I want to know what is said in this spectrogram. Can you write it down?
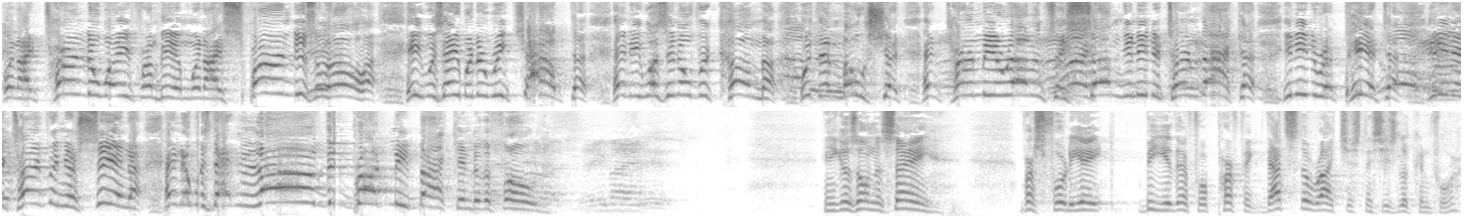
when I turned away away from him when I spurned his law. He was able to reach out uh, and he wasn't overcome uh, with emotion and turn me around and say, Son, you need to turn back. Uh, you need to repent. You need to turn from your sin. And it was that love that brought me back into the fold. And he goes on to say, verse 48 Be ye therefore perfect. That's the righteousness he's looking for.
